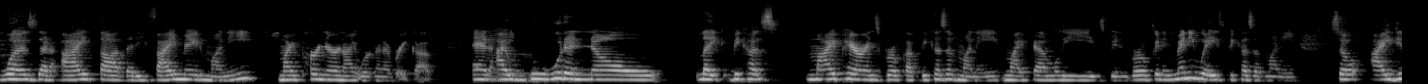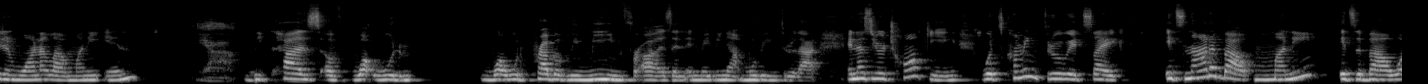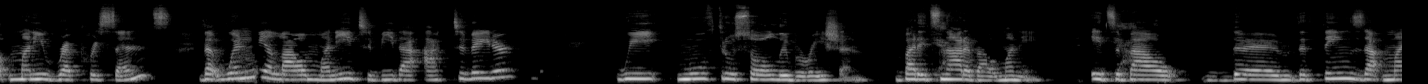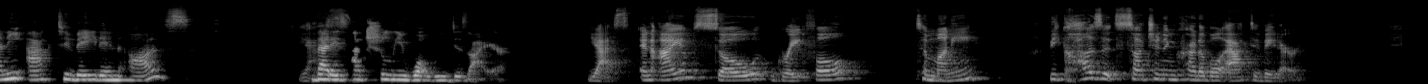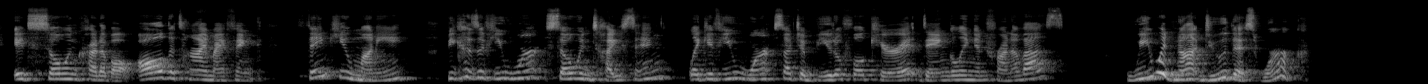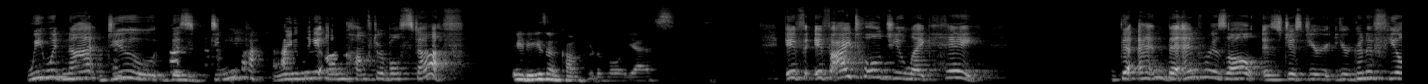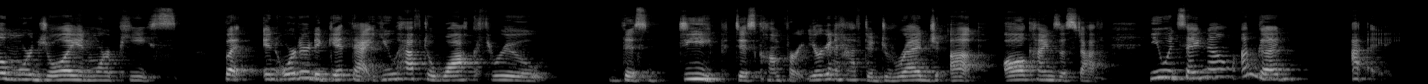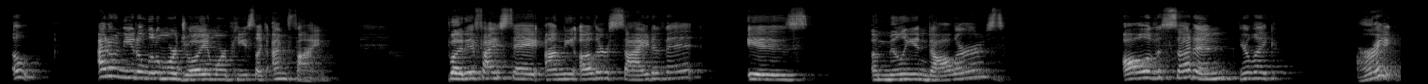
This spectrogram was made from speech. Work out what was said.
was that I thought that if I made money, my partner and I were going to break up. And I mm. wouldn't know, like, because my parents broke up because of money. My family has been broken in many ways because of money. So I didn't want to allow money in. Yeah. Because of what would what would probably mean for us and, and maybe not moving through that. And as you're talking, what's coming through, it's like it's not about money, it's about what money represents. That when we allow money to be that activator, we move through soul liberation but it's yeah. not about money it's yeah. about the the things that money activate in us yes. that is actually what we desire yes and i am so grateful to money because it's such an incredible activator it's so incredible all the time i think thank you money because if you weren't so enticing like if you weren't such a beautiful carrot dangling in front of us we would not do this work. We would not do this deep, really uncomfortable stuff. It is uncomfortable, yes. If if I told you like, hey, the end the end result is just you're you're going to feel more joy and more peace But in order to get that, you have to walk through this deep discomfort. You're going to have to dredge up all kinds of stuff. You would say, No, I'm good. I, oh, I don't need a little more joy and more peace. Like, I'm fine. But if I say on the other side of it is a million dollars, all of a sudden you're like, all right,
